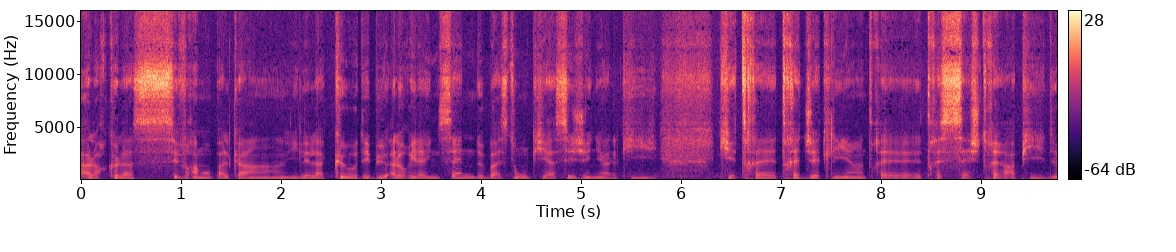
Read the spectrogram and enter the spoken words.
alors que là, c'est vraiment pas le cas. Hein. Il est là que au début. Alors, il a une scène de baston qui est assez géniale, qui, qui est très, très jet li, hein, très, très sèche, très rapide,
